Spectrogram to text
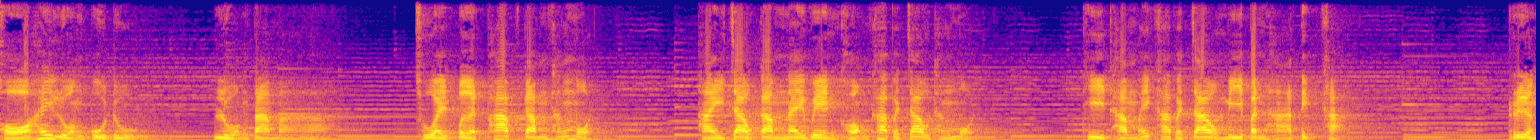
ขอให้หลวงปู่ดู หลวงตามา ช่วยเปิดภาพกรรมทั้งหมด ให้เจ้ากรรมในเวรของข้าพเจ้าทั้งหมด ที่ทำให้ข้าพเจ้ามีปัญหาติดขัดเรื่อง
